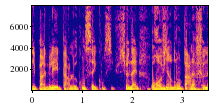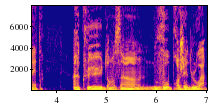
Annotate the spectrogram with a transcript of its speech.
épinglés par le Conseil constitutionnel reviendront par la fenêtre, inclus dans un nouveau projet de loi.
